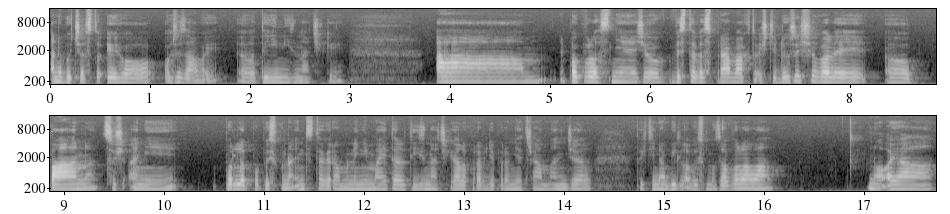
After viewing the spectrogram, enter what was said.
anebo často i ho ořezávají e, ty jiné značky. A pak vlastně, že vy jste ve zprávách to ještě dořešovali, pán, což ani podle popisku na Instagramu není majitel té značky, ale pravděpodobně třeba manžel, tak ti nabídl, abys mu zavolala. No a já,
